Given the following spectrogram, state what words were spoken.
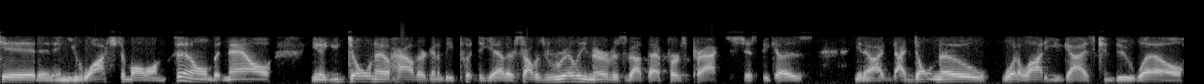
kid and, and you watched them all on film, but now, you know, you don't know how they're going to be put together. So I was really nervous about that first practice just because, you know, I, I don't know what a lot of you guys can do well,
